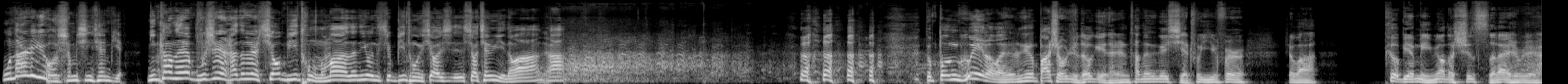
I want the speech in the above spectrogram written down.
我哪里有什么新铅笔？你刚才不是还在那削笔筒呢吗？那用那些笔筒削削铅笔呢吗？啊！都崩溃了，我就把手指头给他，他能给写出一份是吧？特别美妙的诗词来，是不是？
